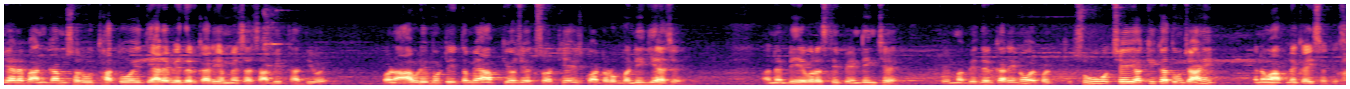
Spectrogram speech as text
જ્યારે બાંધકામ શરૂ થતું હોય ત્યારે બેદરકારી હંમેશા સાબિત થતી હોય. પણ આવડી મોટી તમે આપ છે છો, એકસો અઠ્યાવીસ ક્વાર્ટરો બની ગયા છે અને બે વર્ષથી પેન્ડિંગ છે, તો એમાં બેદરકારી ન હોય, પણ શું છે એ હકીકત હું જાણી અને હું આપને કહી શકીશ.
